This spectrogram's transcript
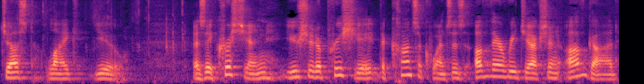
just like you. As a Christian, you should appreciate the consequences of their rejection of God,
